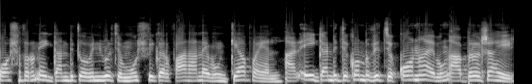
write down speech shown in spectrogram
অসাধারণ এই গানটিতে অভিনয় করেছে মুশফিকার ফারহান এবং কেয়া পায়েল। আর এই গানটিতে কণ্ঠ দিচ্ছে কনা এবং আবরাল শাহির।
